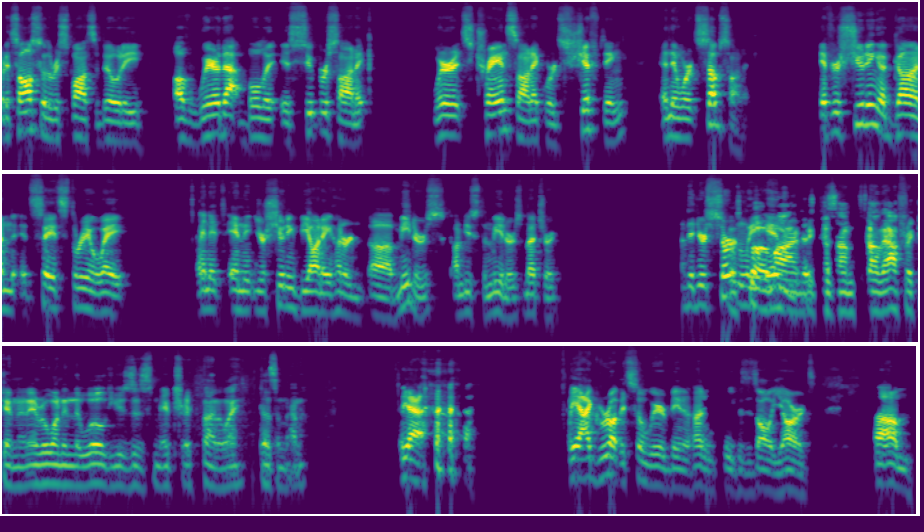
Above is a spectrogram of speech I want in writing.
but it's also the responsibility of where that bullet is supersonic, where it's transonic, where it's shifting, and then where it's subsonic. If you're shooting a gun, it's say it's 308, and it's and you're shooting beyond 800 uh, meters. I'm used to meters, metric. Then you're certainly in mine because I'm South African and everyone in the world uses metric. By the way, doesn't matter. Yeah, yeah. I grew up. It's so weird being a hunting because it's all yards. Um,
